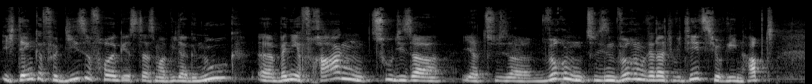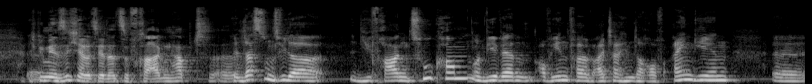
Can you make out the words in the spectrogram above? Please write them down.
Ich denke, für diese Folge ist das mal wieder genug. Äh, wenn ihr Fragen zu dieser, ja, zu dieser wirren, zu diesen wirren Relativitätstheorien habt, ich bin mir sicher, dass ihr dazu Fragen habt. Äh, lasst uns wieder die Fragen zukommen und wir werden auf jeden Fall weiterhin darauf eingehen. Äh,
